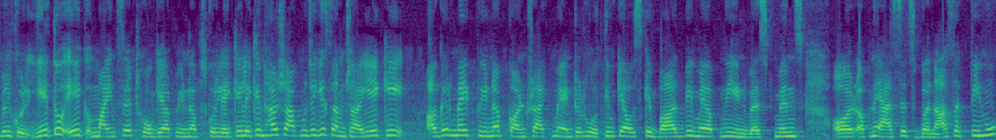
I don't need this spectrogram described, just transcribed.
बिल्कुल ये तो एक माइंडसेट हो गया प्रीनप्स को लेके लेकिन हर्ष आप मुझे ये समझाइए कि अगर मैं एक प्रीनप कॉन्ट्रैक्ट में एंटर होती हूँ क्या उसके बाद भी मैं अपनी इन्वेस्टमेंट्स और अपने एसेट्स बना सकती हूँ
